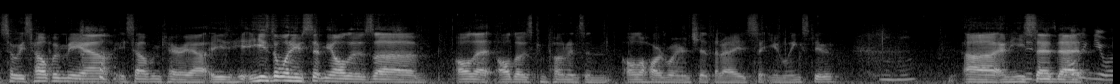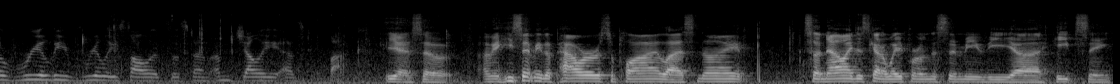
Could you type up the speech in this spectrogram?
so he's helping me out. He's helping carry out. He, he- he's the one who sent me all those uh, all that all those components and all the hardware and shit that I sent you links to. Uh, and he Dude, said he's that building you a really, really solid system. I'm jelly as fuck. yeah. So I mean, he sent me the power supply last night. So now I just gotta wait for him to send me the uh, heat sink,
